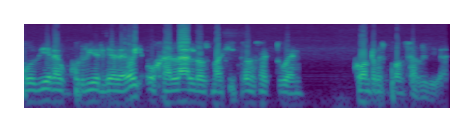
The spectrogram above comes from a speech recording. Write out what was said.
pudiera ocurrir el día de hoy. Ojalá los magistrados actúen con responsabilidad.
